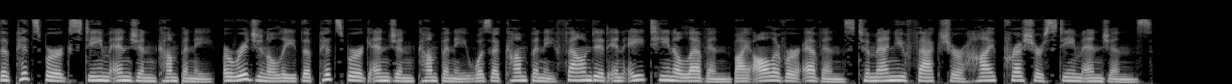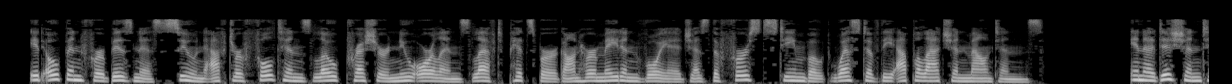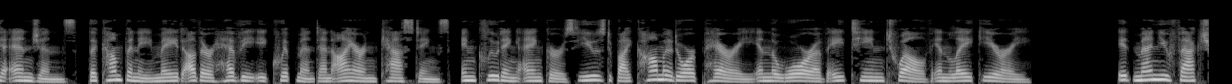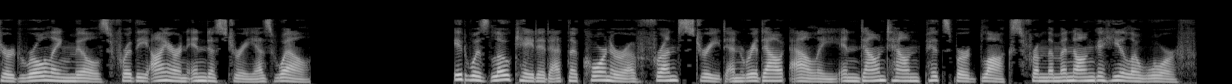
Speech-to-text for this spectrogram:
The Pittsburgh Steam Engine Company, originally the Pittsburgh Engine Company was a company founded in 1811 by Oliver Evans to manufacture high-pressure steam engines. It opened for business soon after Fulton's low-pressure New Orleans left Pittsburgh on her maiden voyage as the first steamboat west of the Appalachian Mountains. In addition to engines, the company made other heavy equipment and iron castings, including anchors used by Commodore Perry in the War of 1812 in Lake Erie. It manufactured rolling mills for the iron industry as well. It was located at the corner of Front Street and Redoubt Alley in downtown Pittsburgh blocks from the Monongahela Wharf.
